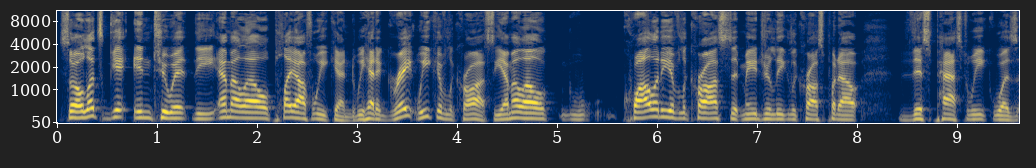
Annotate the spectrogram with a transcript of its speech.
So let's get into it. The MLL playoff weekend. We had a great week of lacrosse. The MLL quality of lacrosse that Major League Lacrosse put out this past week was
